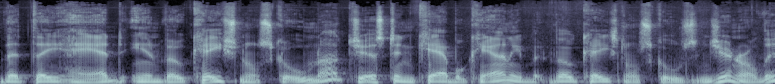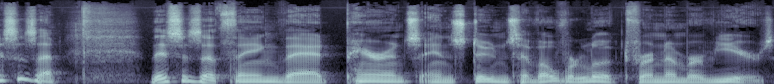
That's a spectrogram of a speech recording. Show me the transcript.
that they had in vocational school, not just in Cabell County, but vocational schools in general. This is a this is a thing that parents and students have overlooked for a number of years.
